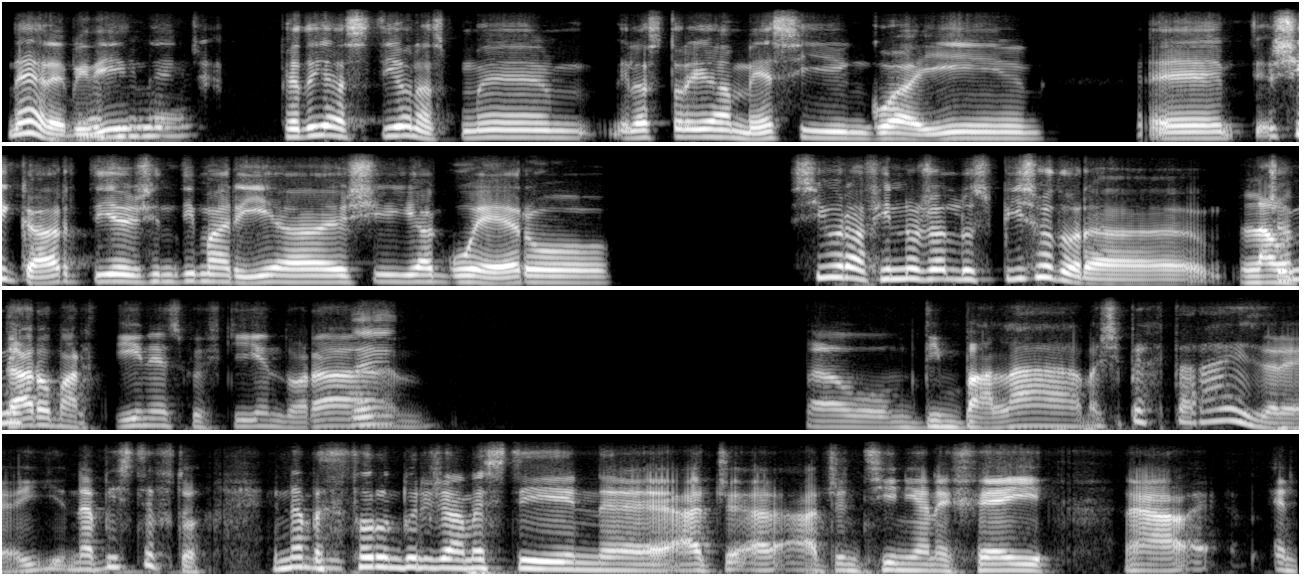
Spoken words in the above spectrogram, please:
Ναι ρε επειδή είναι πέτω για αστείο να πούμε μιλάς τώρα για Μέση, Γκουαΐν έχει Κάρτι, έχει Τη Μαρία, έχει Αγκουέρο. Σίγουρα αφήνω και άλλους πίσω τώρα. Λαουτάρο Μαρτίνες που ευκήγεν τώρα. Ο Ντιμπαλά, έχει παιχταράεις ρε, είναι απίστευτο. Είναι να πεθόρουν τούτοι και μες στην Αργεντίνη ανεφέη, εν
